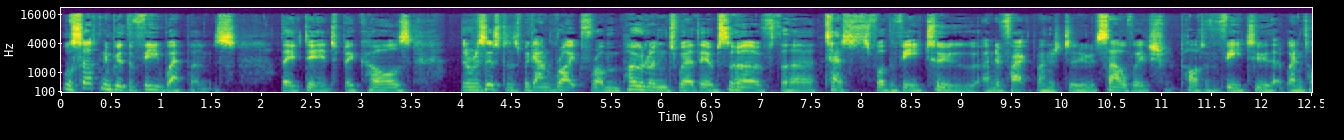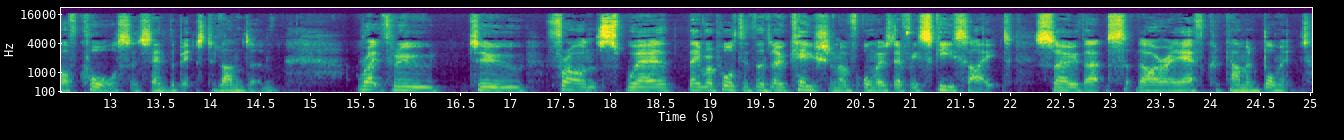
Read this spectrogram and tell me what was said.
Well, certainly with the V weapons, they did, because the resistance began right from Poland, where they observed the tests for the V2 and, in fact, managed to salvage part of the V2 that went off course and send the bits to London, right through to France, where they reported the location of almost every ski site so that the RAF could come and bomb it.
